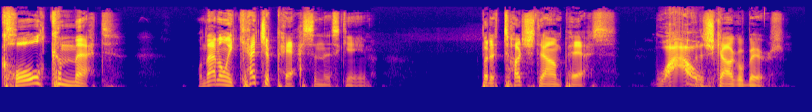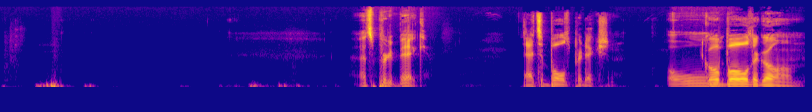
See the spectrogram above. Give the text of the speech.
Cole Kmet will not only catch a pass in this game, but a touchdown pass Wow. for the Chicago Bears. That's pretty big. That's a bold prediction. Bold, Go bold or go home.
